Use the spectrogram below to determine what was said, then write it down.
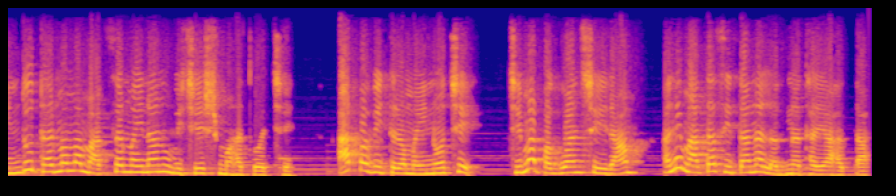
હિન્દુ ધર્મમાં માગસર મહિનાનું વિશેષ મહત્વ છે. આ પવિત્ર મહિનો છે, જેમાં ભગવાન શ્રી રામ અને માતા સીતાના લગ્ન થયા હતા.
